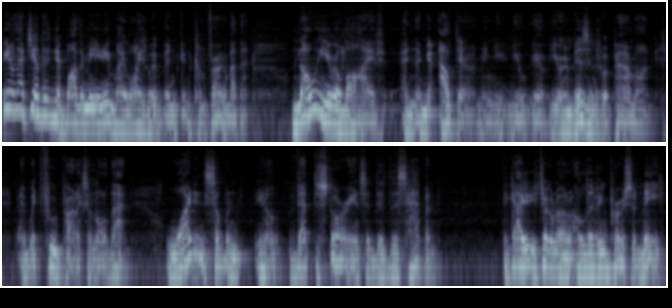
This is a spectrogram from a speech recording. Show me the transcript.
you know, that's the other thing that bothered me. Even my lawyers, we've been con- conferring about that. Knowing you're alive and, and you're out there, I mean, you, you, you're, you're in business with Paramount, with food products and all that. Why didn't someone, you know, vet the story and said, did this happen? The guy you're talking about, a living person, me.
